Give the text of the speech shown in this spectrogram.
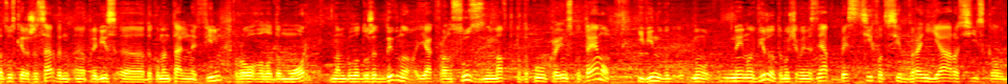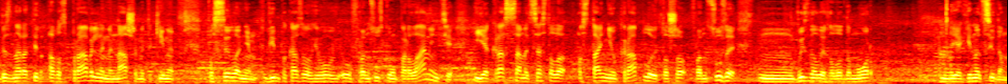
французький режисер. Він е, привіз е, документальний фільм про голодомор. Нам було дуже дивно, як француз знімав таку українську тему, і він ну неймовірно, тому що він зняв без цих от всіх вранья російського, без наратив, а з правильними нашими такими посиленням. Він показував його у французькому парламенті, і якраз саме це стало останньою краплею, то що французи визнали голодомор як геноцидом.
